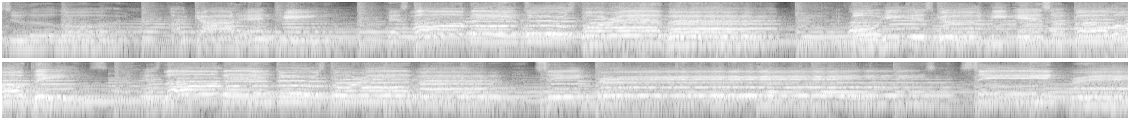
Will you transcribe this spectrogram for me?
to the Lord, our God and King. His love endures forever. For he is good, he is above all things. His love endures forever. Sing praise, sing praise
